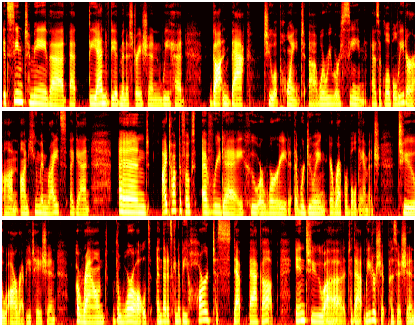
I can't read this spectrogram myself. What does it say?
It seemed to me that at the end of the administration, we had gotten back to a point uh, where we were seen as a global leader on on human rights again. And I talk to folks every day who are worried that we're doing irreparable damage to our reputation around the world, and that it's going to be hard to step back up into uh, to that leadership position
